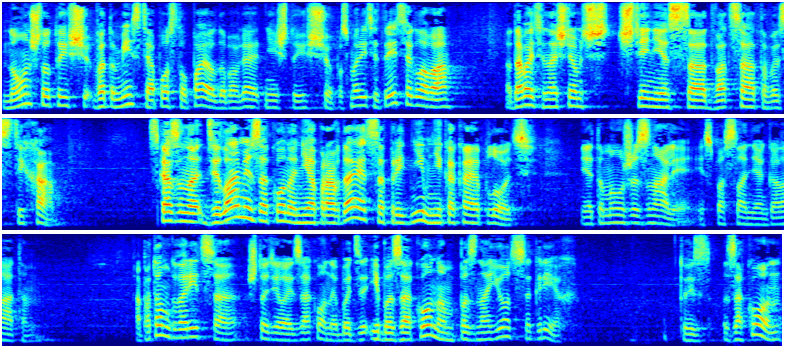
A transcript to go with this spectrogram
но он что-то еще... В этом месте апостол Павел добавляет нечто еще. Посмотрите, третья глава. Давайте начнем чтение с 20 стиха. Сказано, делами закона не оправдается пред ним никакая плоть. И это мы уже знали из послания Галатам. А потом говорится, что делает закон, ибо законом познается грех. То есть закон,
